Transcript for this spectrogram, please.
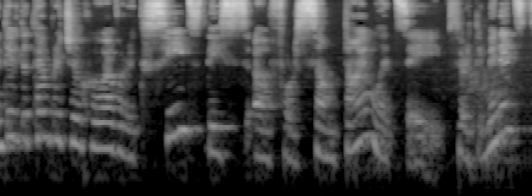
And if the temperature, however, exceeds this uh, for some time, let's say 30 minutes,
